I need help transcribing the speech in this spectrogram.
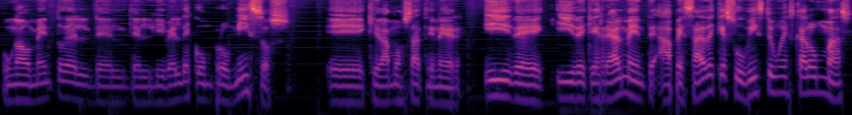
un aumento del- del nivel de compromisos eh, que vamos a tener y de, y de que realmente, a pesar de que subiste un escalón más,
